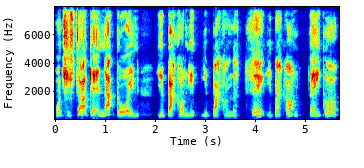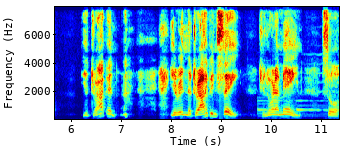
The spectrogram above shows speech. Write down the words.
Once you start getting that going, you're back on you you're back on the thing. You're back on. There you go. You're driving. You're in the driving seat. Do you know what i mean? So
